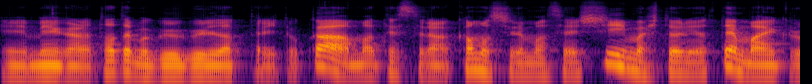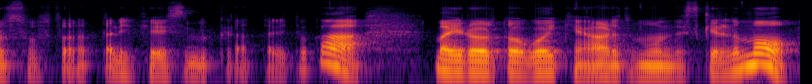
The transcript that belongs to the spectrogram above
銘柄、例えば Google だったりとか、まあ、テスラかもしれませんし、まあ、人によってはマイクロソフトだったり、Facebook だったりとか、まあ、いろいろとご意見あると思うんですけれども、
